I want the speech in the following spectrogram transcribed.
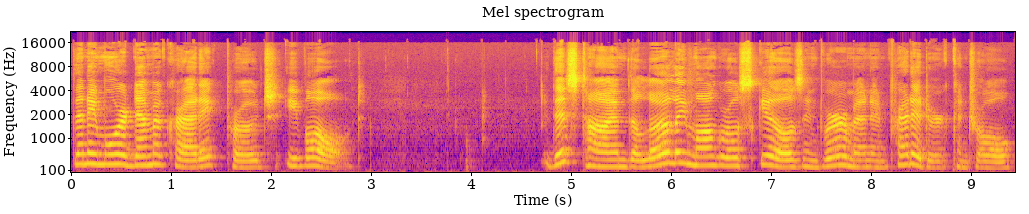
that a more democratic approach evolved. This time, the lowly mongrel skills in vermin and predator control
